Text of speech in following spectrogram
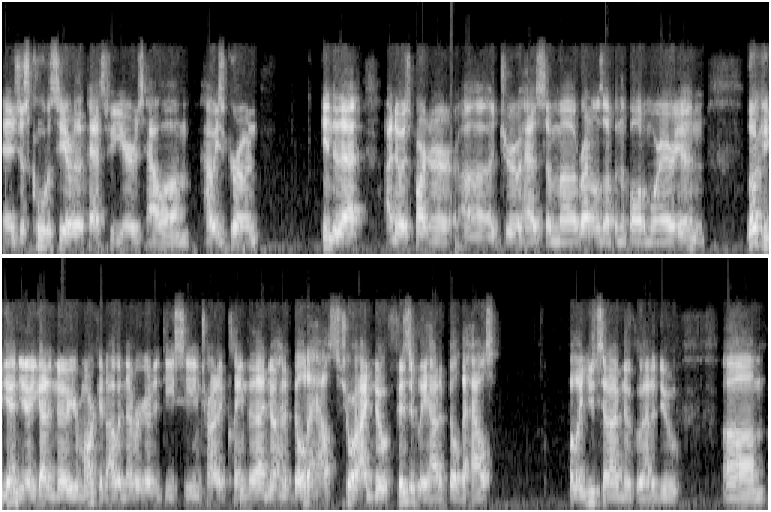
and it's just cool to see over the past few years how um how he's grown into that. I know his partner uh, Drew has some uh, rentals up in the Baltimore area, and look again you know you got to know your market i would never go to dc and try to claim that i know how to build a house sure i know physically how to build a house but like you said i have no clue how to do um,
